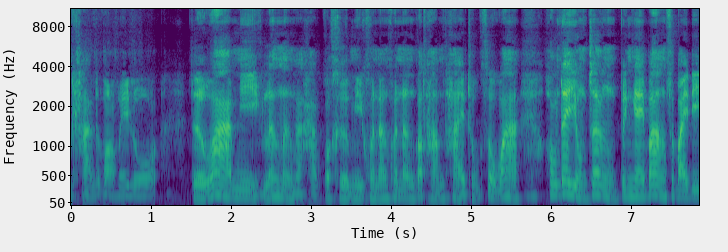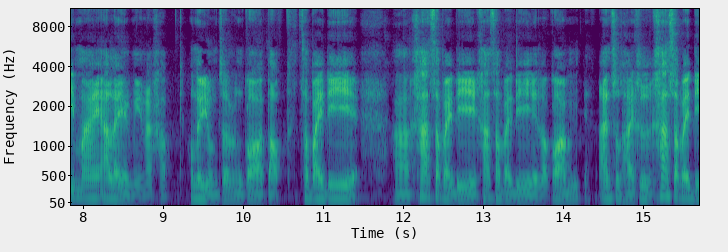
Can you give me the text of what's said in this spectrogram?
ำคาญหรือเปล่าไม่รู้หรือว่ามีอีกเรื่องหนึ่งนะครับ ก็คือมีคนนั้นคนนึงก็ถามถ่ายทุกสุขว่าฮงเต้ยงเจิ้งเป็นไงบ้างสบายดีไหมอะไรอย่างนี้นะครับฮงเต้ยงเจิ้งก็ตอบสบายดี อ่าค่าสบายดี ค่าสบายดี แล้วก็อันสุดท้ายคือค่าสบายดี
